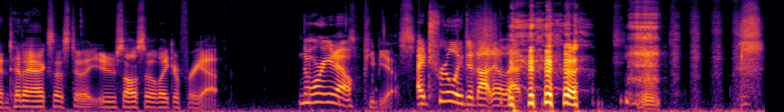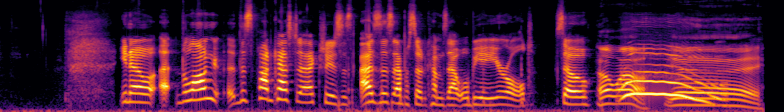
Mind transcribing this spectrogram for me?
antenna access to it. There's also like a free app, The more you know. PBS. I truly did not know that. you know, uh, the long this podcast actually is as this episode comes out will be a year old. So oh wow! woo! Yay!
